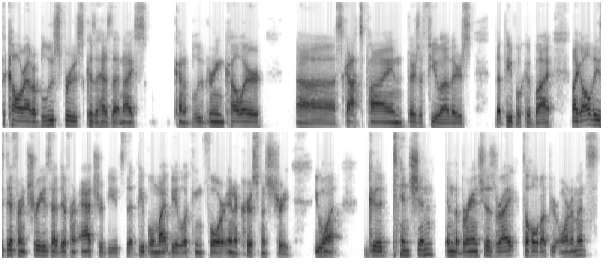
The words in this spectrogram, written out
the Colorado blue spruce, because it has that nice kind of blue green color, uh, Scots pine. There's a few others that people could buy. Like all these different trees have different attributes that people might be looking for in a Christmas tree. You want good tension in the branches, right? To hold up your ornaments.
